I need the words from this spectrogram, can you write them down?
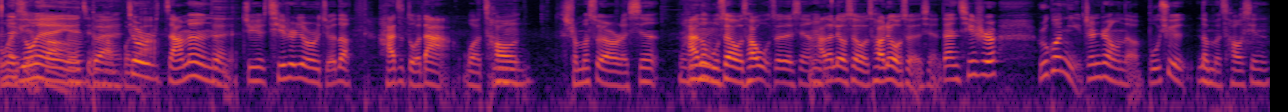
不会，永远也嗯解放不，了就是咱们对就其实就是觉得孩子多大，我操嗯什么岁数的心，孩子五岁我操五岁的心，嗯孩子六岁我操六岁的心。但其实，如果你真正的不去那么操心，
